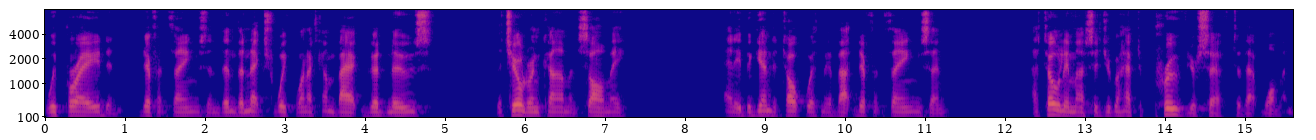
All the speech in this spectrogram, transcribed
We prayed and different things, and then the next week when I come back, good news the children come and saw me, and he began to talk with me about different things. And I told him, I said, You're going to have to prove yourself to that woman.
